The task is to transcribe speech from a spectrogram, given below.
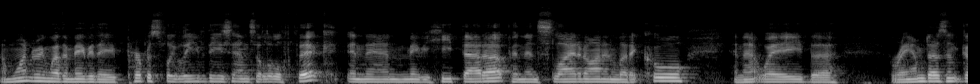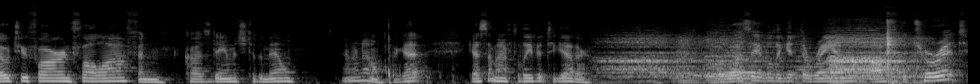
I'm wondering whether maybe they purposefully leave these ends a little thick and then maybe heat that up and then slide it on and let it cool. And that way the ram doesn't go too far and fall off and cause damage to the mill. I don't know. I got, guess I'm gonna have to leave it together. I was able to get the ram off the turret.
